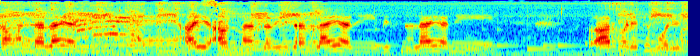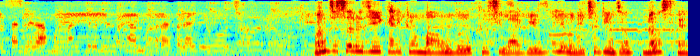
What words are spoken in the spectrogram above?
रमण्डलाई अनि अहिले आउनु भएको रिजनलाई अनि विष्णुलाई अनि अर्पणले चाहिँ भोलि त मेरो आफ्नो मान्छेले मेरो सानो छोराको लागि एकछिन हुन्छ सरुजी कार्यक्रममा आउनुभयो खुसी लाग्यो अहिले भने छुट्टिन्छौँ नमस्कार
